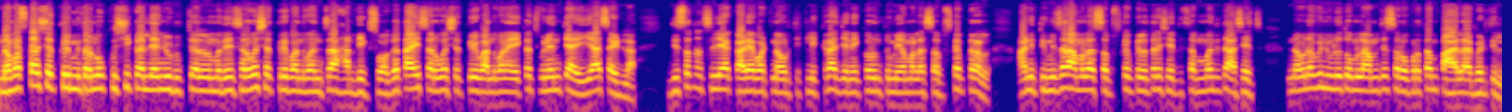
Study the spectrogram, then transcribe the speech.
नमस्कार शेतकरी मित्रांनो कृषी कल्याण युट्यूब चॅनलमध्ये सर्व शेतकरी बांधवांचं हार्दिक स्वागत आहे. सर्व शेतकरी बांधवांना एकच विनंती आहे या साईडला दिसत असलेल्या काळ्या बटनावरती क्लिक करा जेणेकरून तुम्ही आम्हाला सबस्क्राईब कराल. आणि तुम्ही जर आम्हाला सबस्क्राईब केलं तर शेती संबंधित असेच नवनवीन व्हिडिओ तुम्हाला आमचे सर्वप्रथम पाहायला भेटतील.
